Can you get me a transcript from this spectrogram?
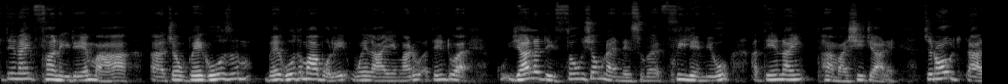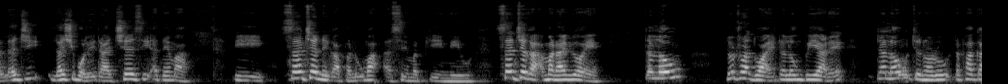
အတင်းတိုင်းဖန်နေတဲမှာအဲကျွန်တော်ဘယ်ကိုဘယ်ကိုသမားပေါ့လေဝင်လာရင်ငါတို့အတင်းတော့ရလက်တွေသုံးရှုံနိုင်တယ်ဆိုတော့ feeling မျိုးအတင်းတိုင်းဖန်မှာရှိကြတယ်ကျွန်တော်တို့ဒါလက်ရှိလက်ရှိပေါ့လေဒါ Chelsea အတင်းမှာဒီစမ်းချက်တွေကဘလို့မှအဆင်မပြေနေဘူးစမ်းချက်ကအမှန်တိုင်းပြောရင်တလုံးလွတ်ထွက်သွားရင်တလုံးပေးရတယ်တလုံးကျွန်တော်တို့တစ်ဖက်က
